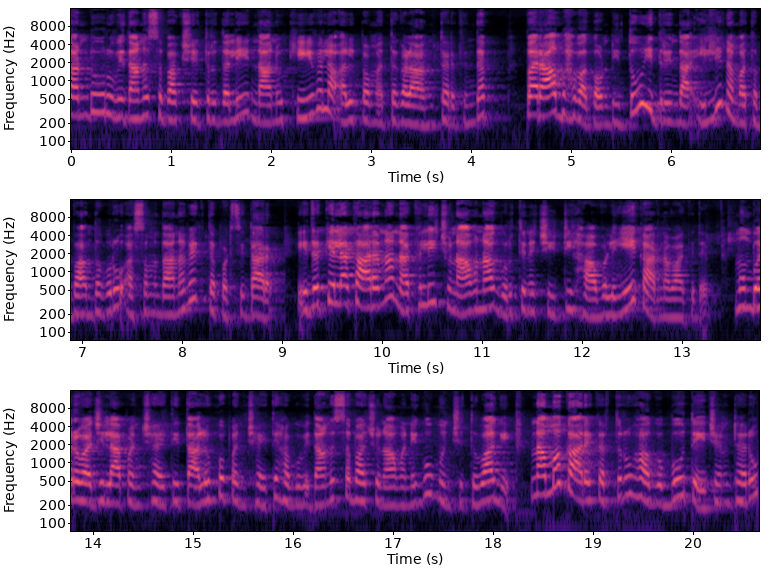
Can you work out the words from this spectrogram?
ಸಂಡೂರು ವಿಧಾನಸಭಾ ಕ್ಷೇತ್ರದಲ್ಲಿ ನಾನು ಕೇವಲ ಅಲ್ಪ ಮತಗಳ ಅಂತರದಿಂದ ಪರಾಭವಗೊಂಡಿದ್ದು. ಇದರಿಂದ ಇಲ್ಲಿನ ಮತ ಬಾಂಧವರು ಅಸಮಾಧಾನ ವ್ಯಕ್ತಪಡಿಸಿದ್ದಾರೆ. ಇದಕ್ಕೆಲ್ಲ ಕಾರಣ ನಕಲಿ ಚುನಾವಣಾ ಗುರುತಿನ ಚೀಟಿ ಹಾವಳಿಯೇ ಕಾರಣವಾಗಿದೆ. ಮುಂಬರುವ ಜಿಲ್ಲಾ ಪಂಚಾಯಿತಿ, ತಾಲೂಕು ಪಂಚಾಯಿತಿ ಹಾಗೂ ವಿಧಾನಸಭಾ ಚುನಾವಣೆಗೂ ಮುಂಚಿತವಾಗಿ ನಮ್ಮ ಕಾರ್ಯಕರ್ತರು ಹಾಗೂ ಬೂತ್ ಏಜೆಂಟರು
